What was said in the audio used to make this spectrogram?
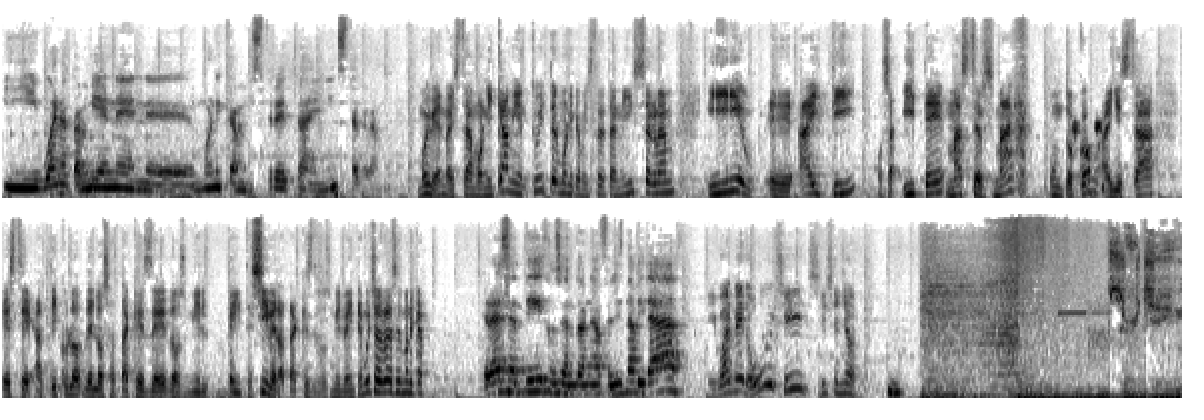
y bueno, también en eh, Mónica Mistreta en Instagram. Muy bien, ahí está Monicami en Twitter, Mónica Mistreta en Instagram y eh, IT, o sea, itmastersmag.com, ahí está este artículo de los ataques de 2020, ciberataques de 2020. Muchas gracias Mónica. Gracias a ti, José Antonio. Feliz Navidad. Igualmente, uy, sí, sí señor. Searching.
